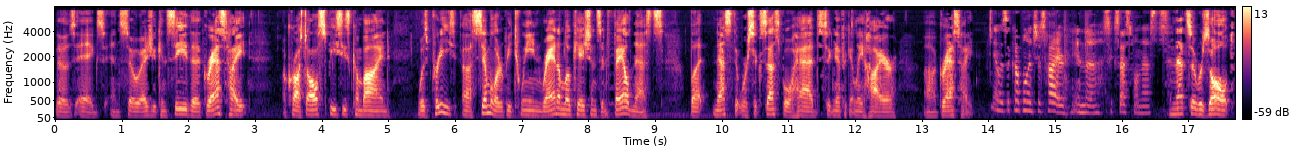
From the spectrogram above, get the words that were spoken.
those eggs. And so as you can see, the grass height across all species combined was pretty uh, similar between random locations and failed nests, but nests that were successful had significantly higher uh, grass height. It was a couple inches higher in the successful nests. And that's a result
